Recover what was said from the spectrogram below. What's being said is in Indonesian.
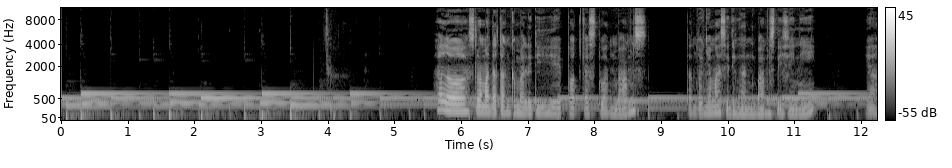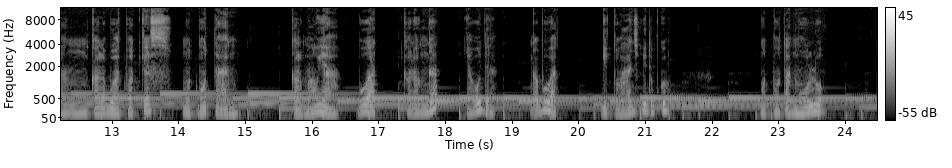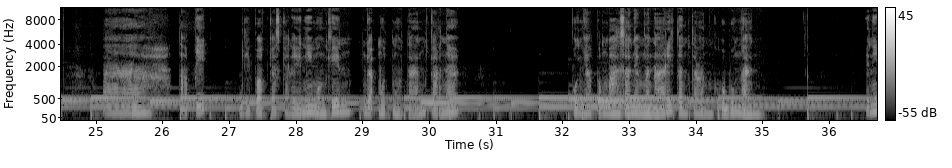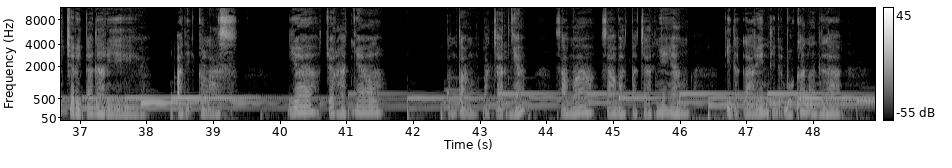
Halo, selamat datang kembali di podcast Tuan Bams. Tentunya masih dengan Bams di sini. Yang kalau buat podcast mut-mutan. Kalau mau ya buat, kalau enggak ya udah, enggak buat. Gitu aja hidupku. Mut-mutan mulu. Uh, tapi di podcast kali ini mungkin nggak mut-mutan karena punya pembahasan yang menarik tentang hubungan ini cerita dari adik kelas. Dia curhatnya tentang pacarnya sama sahabat pacarnya yang tidak lain tidak bukan adalah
